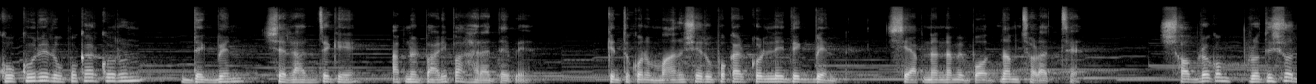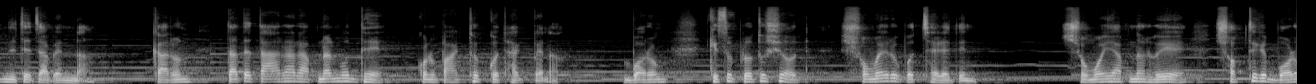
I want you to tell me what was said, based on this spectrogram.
কুকুরের উপকার করুন, দেখবেন সে রাত জেগে আপনার বাড়ি পাহারা দেবে। কিন্তু কোনো মানুষের উপকার করলেই দেখবেন সে আপনার নামে বদনাম ছড়াচ্ছে। সব রকম প্রতিশোধ নিতে যাবেন না, কারণ তাতে তার আর আপনার মধ্যে কোনো পার্থক্য থাকবে না। বরং কিছু প্রতিশোধ সময়ের উপর ছেড়ে দিন। সময় আপনার হয়ে সবথেকে বড়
